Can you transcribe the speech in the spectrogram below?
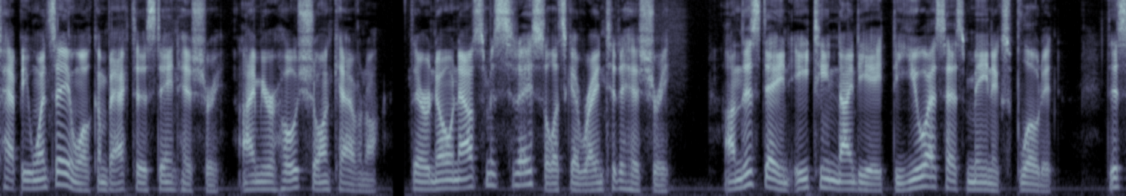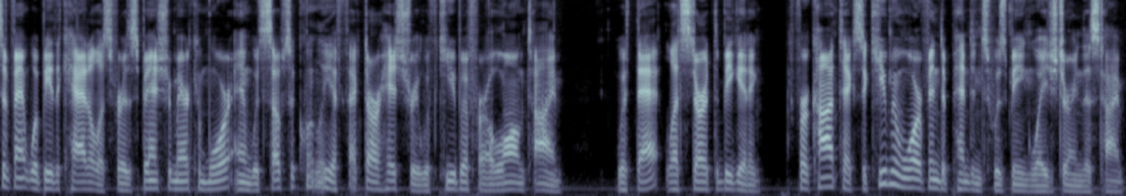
Happy Wednesday and welcome back to This Day in History. I'm your host, Sean Kavanaugh. There are no announcements today, so let's get right into the history. On this day in 1898, the USS Maine exploded. This event would be the catalyst for the Spanish American War and would subsequently affect our history with Cuba for a long time. With that, let's start at the beginning. For context, the Cuban War of Independence was being waged during this time.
